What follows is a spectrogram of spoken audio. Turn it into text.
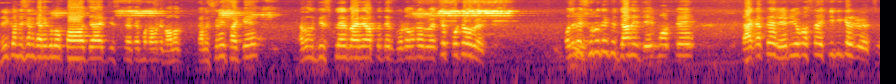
রিকন্ডিশন গাড়িগুলো পাওয়া যায় ডিসপ্লেতে মোটামুটি ভালো কালেকশনই থাকে এবং ডিসপ্লের বাইরে আপনাদের গোডাউনও রয়েছে পোটেও রয়েছে। অলি ভাই। শুরুতে একটু জানি যে এই মুহূর্তে ঢাকাতে রেডি অবস্থায় কি কি গাড়ি রয়েছে?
